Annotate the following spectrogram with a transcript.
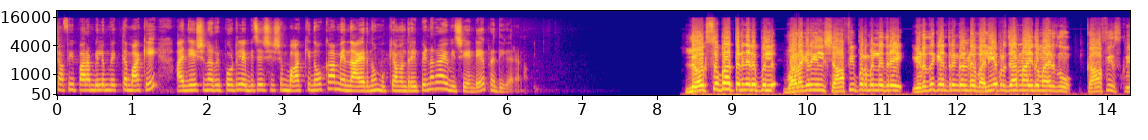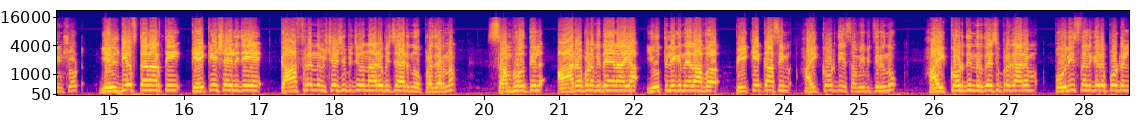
ഷഫി പറമ്പിലും വ്യക്തമാക്കി. അന്വേഷണ റിപ്പോർട്ട് ലഭിച്ച ശേഷം ബാക്കി നോക്കാമെന്നായിരുന്നു മുഖ്യമന്ത്രി പിണറായി വിജയന്റെ പ്രതികരണം. ലോക്സഭാ തെരഞ്ഞെടുപ്പിൽ വടകരയിൽ ഷാഫി പറമ്പലിനെതിരെ ഇടത് കേന്ദ്രങ്ങളുടെ വലിയ പ്രചാരണായുധമായിരുന്നു കാഫിർ സ്ക്രീൻഷോട്ട്. എൽ ഡി എഫ് സ്ഥാനാർത്ഥി കെ കെ ശൈലജയെ കാഫിർ എന്ന് വിശേഷിപ്പിച്ചുവെന്ന് ആരോപിച്ചായിരുന്നു പ്രചരണം. സംഭവത്തിൽ ആരോപണ വിധേയനായ യൂത്ത് ലീഗ് നേതാവ് പി കെ കാസിം ഹൈക്കോടതിയെ സമീപിച്ചിരുന്നു. ഹൈക്കോടതി നിർദ്ദേശപ്രകാരം പോലീസ് നൽകിയ റിപ്പോർട്ടിൽ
